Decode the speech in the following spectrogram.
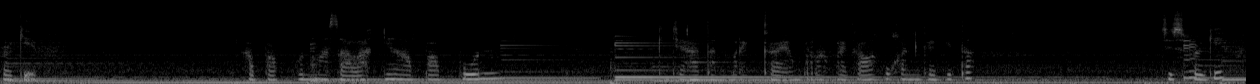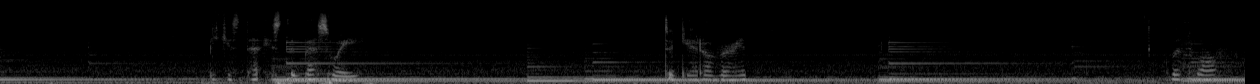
forgive. Apa pun masalahnya apa pun kejahatan mereka yang pernah mereka lakukan ke kita just forgive because that is the best way to get over it. With love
